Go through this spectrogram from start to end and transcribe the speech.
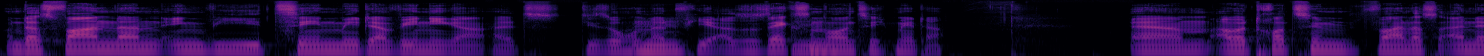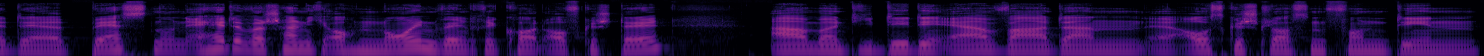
Und das waren dann irgendwie 10 Meter weniger als diese 104, also 96 Meter. Ähm, aber trotzdem war das einer der besten und er hätte wahrscheinlich auch einen neuen Weltrekord aufgestellt, aber die DDR war dann äh, ausgeschlossen von den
